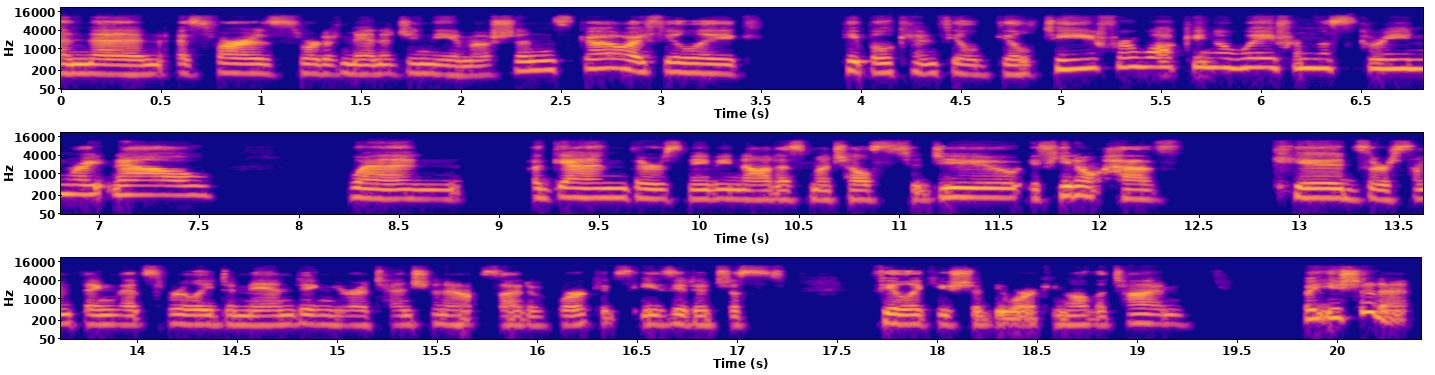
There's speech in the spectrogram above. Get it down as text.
and then as far as sort of managing the emotions go i feel like people can feel guilty for walking away from the screen right now when again there's maybe not as much else to do if you don't have kids or something that's really demanding your attention outside of work it's easy to just feel like you should be working all the time. But you shouldn't.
